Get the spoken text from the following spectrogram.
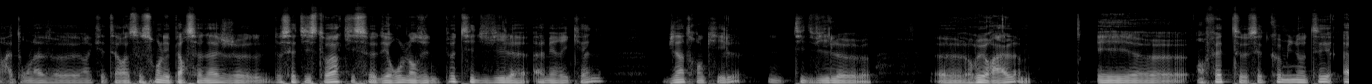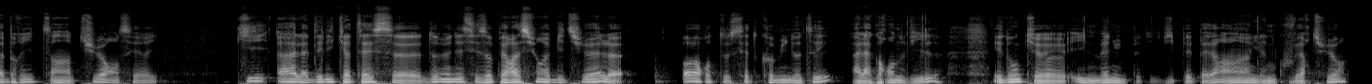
raton laveur, etc. Ce sont les personnages de cette histoire qui se déroule dans une petite ville américaine, bien tranquille, une petite ville rurale. Et en fait, cette communauté abrite un tueur en série qui a la délicatesse de mener ses opérations habituelles hors de cette communauté, à la grande ville. Et donc, il mène une petite vie pépère, hein, il a une couverture.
